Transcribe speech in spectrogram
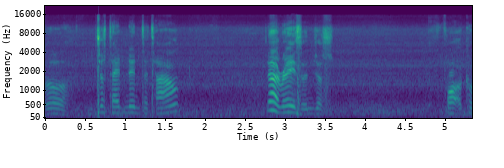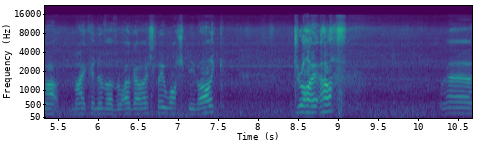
Oh just heading into town. No reason, just thought I'd come out make another vlog obviously, wash my bike, dry it off. Uh,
